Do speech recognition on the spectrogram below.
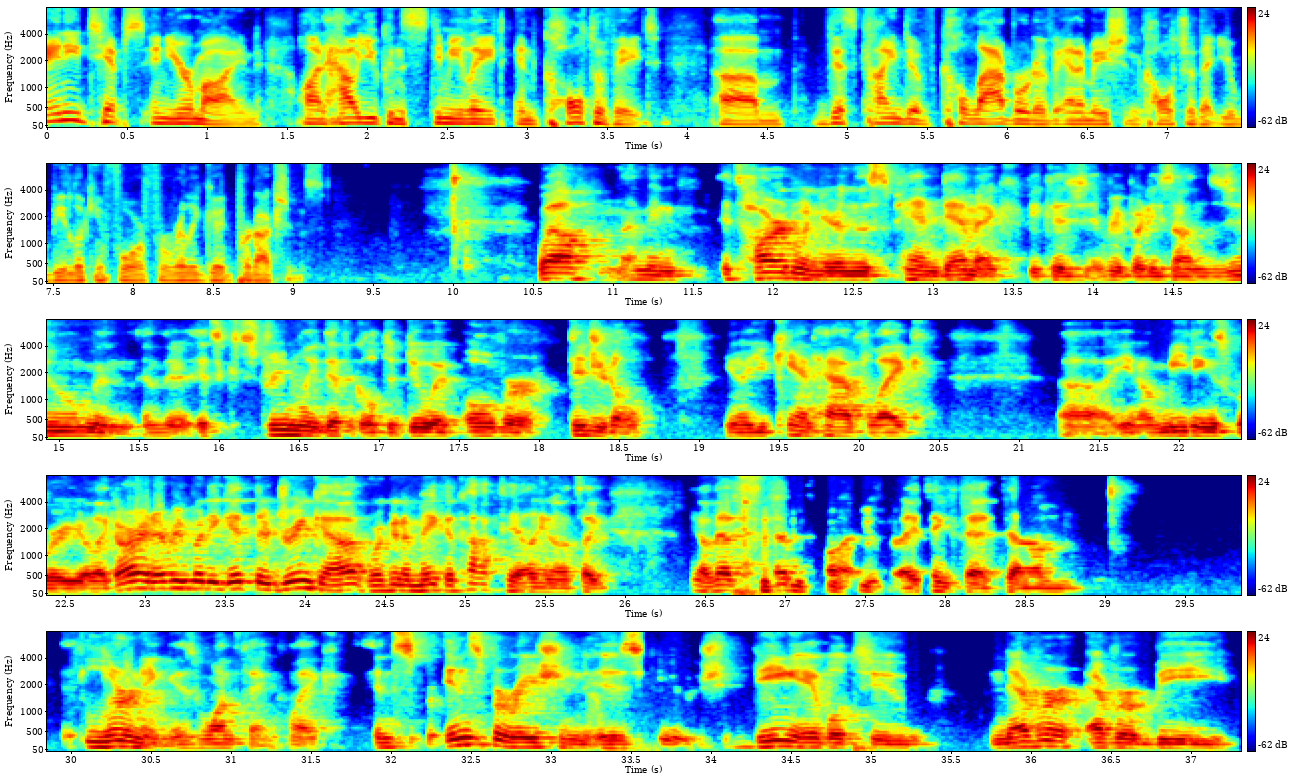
any tips in your mind on how you can stimulate and cultivate um, this kind of collaborative animation culture that you'd be looking for for really good productions? Well, I mean, it's hard when you're in this pandemic because everybody's on Zoom and, and it's extremely difficult to do it over digital. You know, you can't have like, uh, you know, meetings where you're like, all right, everybody get their drink out. We're going to make a cocktail. You know, it's like, you know, that's, that's fun. But I think that um, learning is one thing. Like insp- inspiration is huge. Being able to never, ever be,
